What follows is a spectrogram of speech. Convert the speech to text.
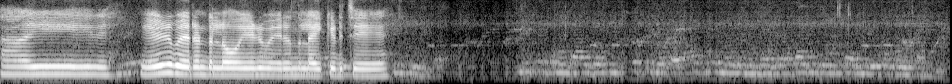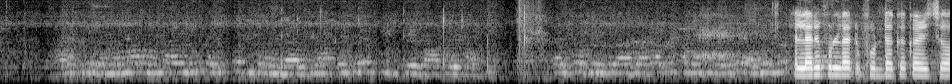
ഹായ്. ഏഴ് പേരുണ്ടല്ലോ ഏഴ് പേരൊന്ന് ലൈക്ക് അടിച്ചേ. എല്ലാവരും ഫുഡ് ഫുഡൊക്കെ കഴിച്ചോ?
